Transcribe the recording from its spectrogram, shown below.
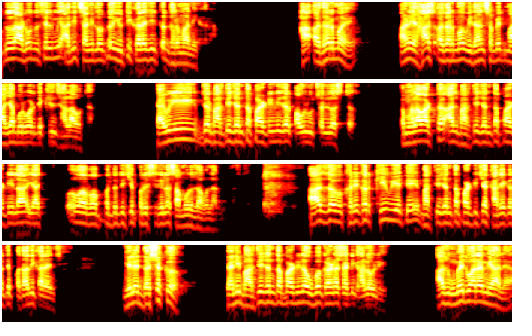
आपल्याला आठवत असेल मी आधीच सांगितलं होतं युती करायची तर धर्माने करा. हा अधर्म आहे आणि हाच अधर्म विधानसभेत माझ्याबरोबर देखील झाला होता. त्यावेळी जर भारतीय जनता पार्टीने जर पाऊल उचललं असतं तर मला वाटतं आज भारतीय जनता पार्टीला या पद्धतीची परिस्थितीला सामोरं जावं लागलं असतं. आज खरेखर खीव येते भारतीय जनता पार्टीच्या कार्यकर्ते पदाधिकाऱ्यांची. गेले दशक त्यांनी भारतीय जनता पार्टीला उभं करण्यासाठी घालवली. आज उमेदवाऱ्या मिळाल्या.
